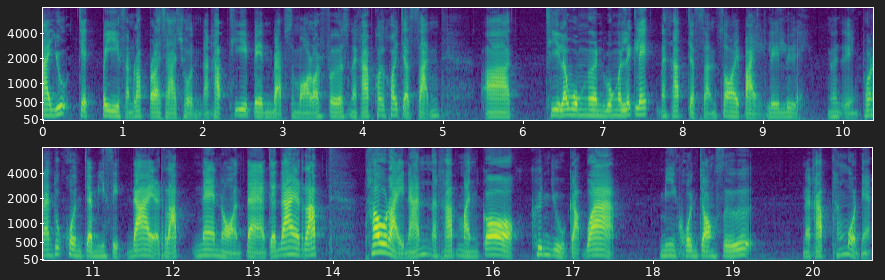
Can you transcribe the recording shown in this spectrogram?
อายุ 7 ปีสำหรับประชาชนนะครับ ที่เป็นแบบ small lot first นะครับ ค่อยๆ จัดสรร ทีละวงเงินวงเงินเล็ก ๆ นะครับ จัดสรรซอยไปเรื่อยๆนั่นเอง เพราะนั้นทุกคนจะมีสิทธิ์ได้รับแน่นอน แต่จะได้รับเท่าไหร่นั้นนะครับ มันก็ขึ้นอยู่กับว่ามีคนจองซื้อนะครับ ทั้งหมดเนี่ย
